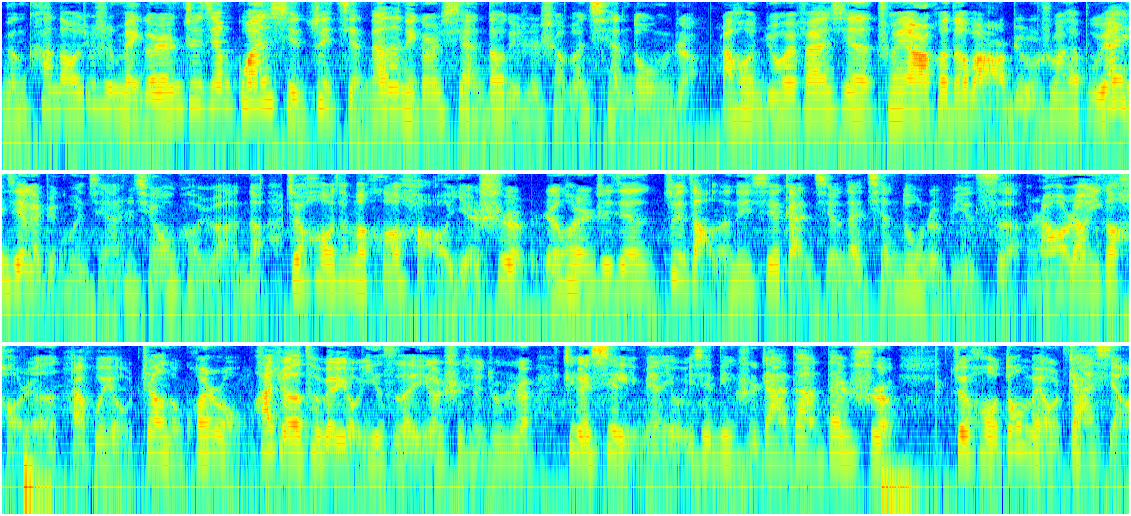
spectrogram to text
能看到就是每个人之间关系最简单的那根线到底是什么牵动着，然后你就会发现春燕和德宝，比如说他不愿意借给炳坤钱，是情有可原的。最后他们和好，也是人和人之间最早的那些感情在牵动着彼此，然后让一个好人还会有这样的宽容。还觉得特别有意思的一个事情就是，这个戏里面有一些定时炸弹，但是。最后都没有炸响。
